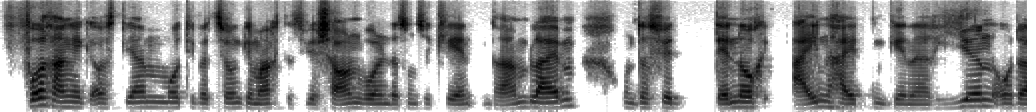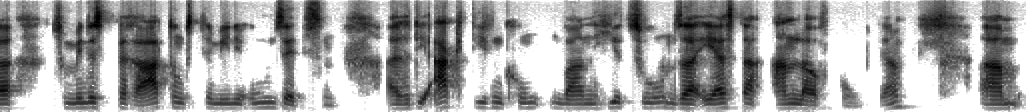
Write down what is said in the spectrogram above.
vorrangig aus der Motivation gemacht, dass wir schauen wollen, dass unsere Klienten dranbleiben und dass wir dennoch Einheiten generieren oder zumindest Beratungstermine umsetzen. Also die aktiven Kunden waren hierzu unser erster Anlaufpunkt. Ja. Ähm,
